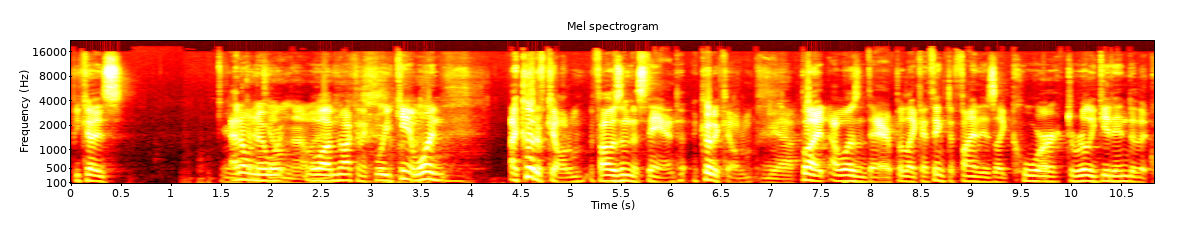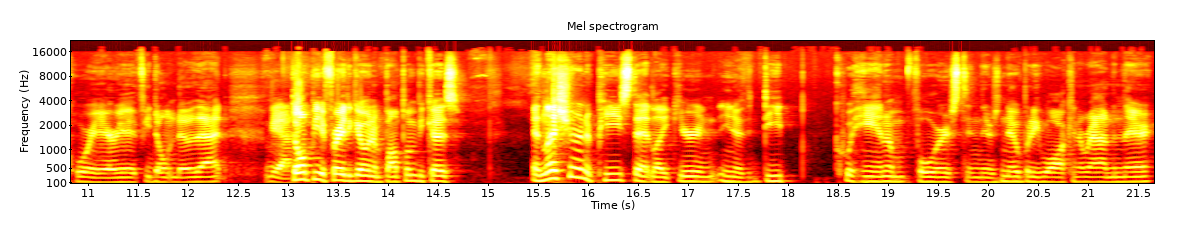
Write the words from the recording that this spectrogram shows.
because I don't know. Where, well, way. I'm not going to. Well, you can't. One, I could have killed him if I was in the stand. I could have killed him, yeah. but I wasn't there. But like, I think to find his like core to really get into the core area, if you don't know that, Yeah. don't be afraid to go in and bump him because unless you're in a piece that like you're in you know the deep Quehanna forest and there's nobody walking around in there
